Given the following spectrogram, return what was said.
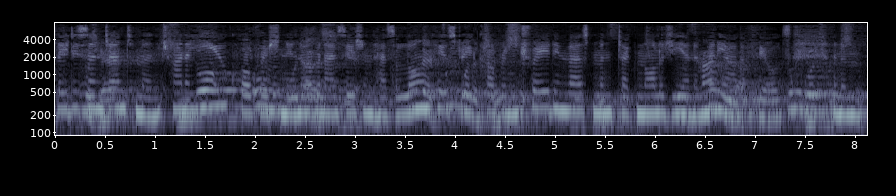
Ladies and gentlemen, China-EU cooperation in urbanization has a long history covering trade, investment, technology, and many other fields. And um,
